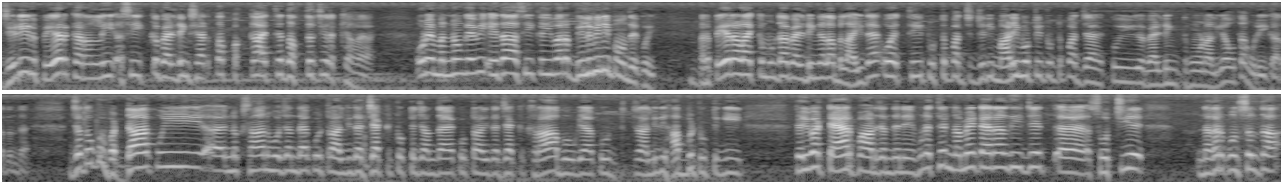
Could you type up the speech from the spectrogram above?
ਜਿਹੜੀ ਰਿਪੇਅਰ ਕਰਨ ਲਈ ਅਸੀਂ ਇੱਕ ਵੈਲਡਿੰਗ ਸੈੱਟ ਤਾਂ ਪੱਕਾ ਇੱਥੇ ਦਫ਼ਤਰ 'ਚ ਹੀ ਰੱਖਿਆ ਹੋਇਆ ਔਰ ਇਹ ਮੰਨੋਗੇ ਵੀ ਇਹਦਾ ਅਸੀਂ ਕਈ ਵਾਰ ਬਿੱਲ ਵੀ ਨਹੀਂ ਪਾਉਂਦੇ ਕੋਈ। ਰਿਪੇਅਰ ਵਾਲਾ ਇੱਕ ਮੁੰਡਾ ਵੈਲਡਿੰਗ ਵਾਲਾ ਬੁਲਾਈਦਾ ਉਹ ਇੱਥੇ ਹੀ ਟੁੱਟ ਭੱਜ ਜਿਹੜੀ ਮਾੜੀ ਮੋਟੀ ਟੁੱਟ ਭੱਜ ਹੈ, ਕੋਈ ਵੈਲਡਿੰਗ ਹੋਣ ਵਾਲੀ ਆ, ਉਹ ਤਾਂ ਉਰੀ ਕਰ ਦਿੰਦਾ ਜਦੋਂ ਕੋਈ ਵੱਡਾ ਕੋਈ ਨੁਕਸਾਨ ਹੋ ਜਾਂਦਾ ਕੋਈ ਟਰਾਲੀ ਦਾ ਜੈਕ ਟੁੱਟ ਜਾਂਦਾ ਹੈ, ਕੋਈ ਟਰਾਲੀ ਦਾ ਜੈਕ ਖਰਾਬ ਹੋ ਗਿਆ, ਕੋਈ ਟਰਾਲੀ ਦੀ ਹੱਬ ਟੁੱਟ ਗਈ, ਕਈ ਵਾਰ ਟਾਇਰ ਪਾੜ ਜਾਂਦੇ ਨੇ। ਹੁਣ ਇੱਥੇ ਨਵੇਂ ਟਾਇਰਾਂ ਦੀ ਜੇ ਸੋਚੀਏ ਨਗਰ ਕੌਂਸਲ ਦਾ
